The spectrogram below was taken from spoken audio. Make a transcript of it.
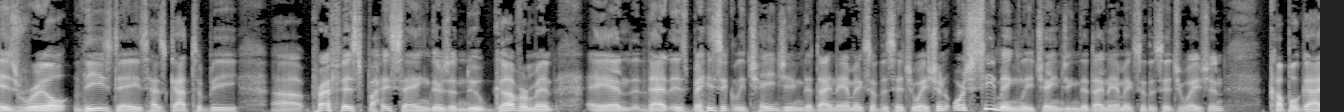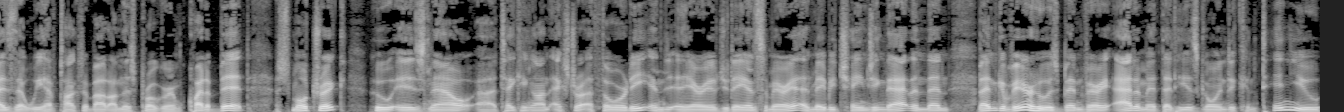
Israel these days has got to be uh, prefaced by saying there's a new government, and that is basically changing the dynamics of the situation, or seemingly changing the dynamics of the situation. A couple guys that we have talked about on this program quite a bit Smotrich, who is now uh, taking on extra authority in the area of Judea and Samaria and maybe changing that, and then Ben Gvir, who has been very adamant that he is going to continue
